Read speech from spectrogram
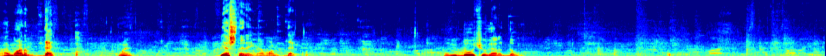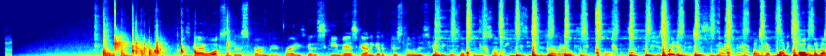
I want him dead. When? Yesterday, I want him dead. Well, you do what you gotta do. Guy walks into the sperm bank, right? He's got a ski mask on, he got a pistol in his hand, he goes up to the receptionist, he says, all right, open up the vault. She says, wait a minute, this is not a bank, don't have money, open up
